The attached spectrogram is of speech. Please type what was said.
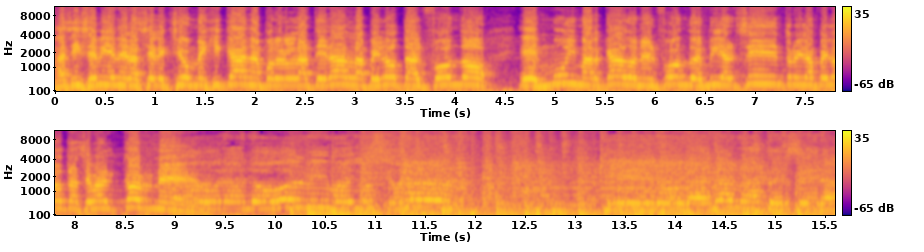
Así se viene la selección mexicana por el lateral, la pelota al fondo. Es muy marcado en el fondo, envía al centro y la pelota se va al córner. Ahora no volvimos a ilusionar. Quiero ganar la tercera.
